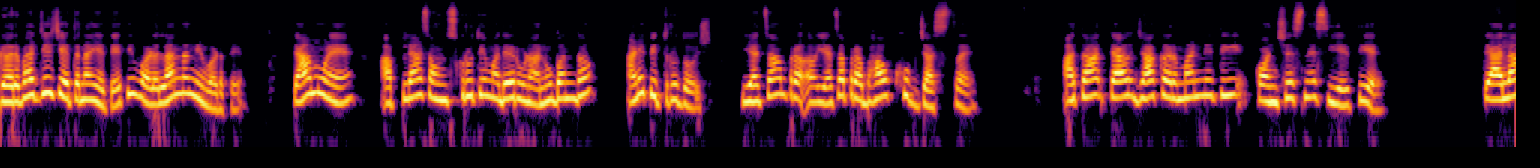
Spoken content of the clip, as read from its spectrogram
गर्भात जी चेतना येते ती वडिलांना निवडते. त्यामुळे आपल्या संस्कृतीमध्ये ऋणानुबंध आणि पितृदोष याचा प्र याचा प्रभाव खूप जास्त आहे. आता त्या ज्या कर्मांनी ती कॉन्शियसनेस येते त्याला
